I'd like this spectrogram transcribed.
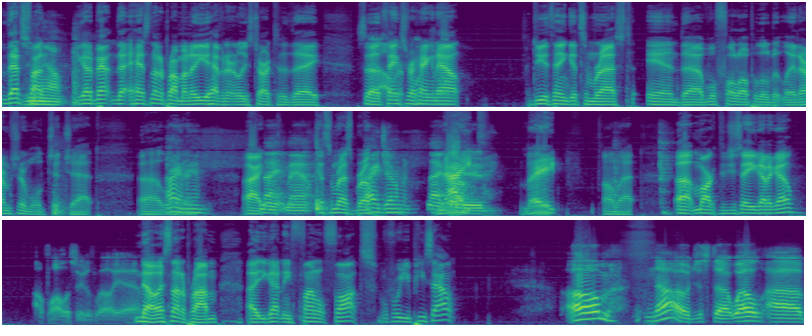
That's zoom fine. out. You got about that has not a problem. I know you have an early start to the day, so Yeah, thanks for hanging out. Do your thing, get some rest, and uh, we'll follow up a little bit later. I'm sure we'll chit chat uh, later. All right, man. All right, Night, Matt. get some rest, bro. All right, gentlemen. Night, Night. bro. Dude. Late, all that. Uh, Mark, did you say you got to go? I'll follow suit as well. Yeah. No, that's not a problem. Uh, you got any final thoughts before you peace out? Um, no, just uh, well, uh,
